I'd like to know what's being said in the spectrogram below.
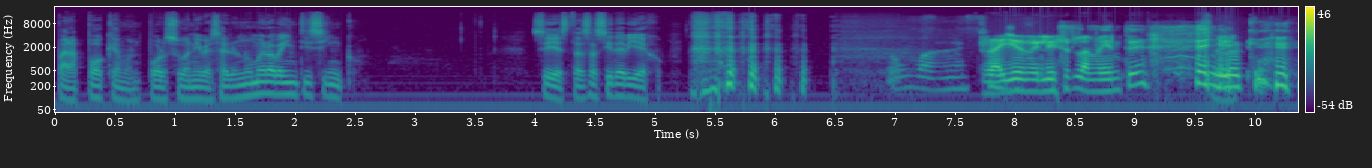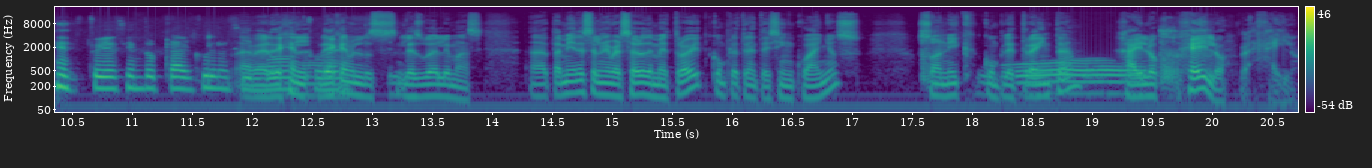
Para Pokémon, por su aniversario número 25. Sí, estás así de viejo. Manches. Rayos, me leíste la mente. Creo que estoy haciendo cálculos. A ver, no, no. déjenme, los- les duele más. Ah, también es el aniversario de Metroid, cumple 35 años. Sonic cumple 30. Oh. Halo, Halo, ah, Halo.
